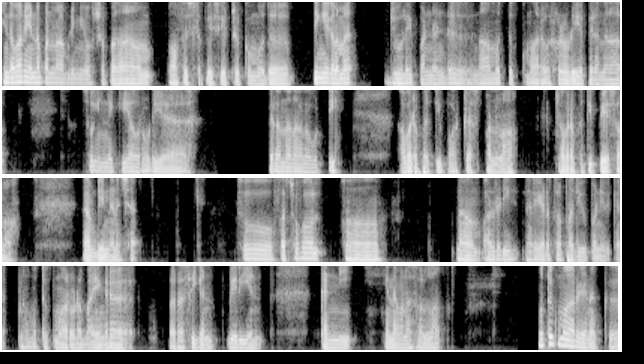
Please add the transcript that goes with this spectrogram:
இந்த வாரம் என்ன பண்ணலாம் அப்படின்னு யோசிச்சப்போ தான் ஆஃபீஸில் பேசிகிட்டு இருக்கும்போது திங்கக்கிழமை ஜூலை பன்னெண்டு நாமுத்துக்குமார் அவர்களுடைய பிறந்த நாள். ஸோ இன்றைக்கி அவருடைய பிறந்த நாளை ஒட்டி அவரை பற்றி பாட்காஸ்ட் பண்ணலாம். அவரை பற்றி பேசலாம் அப்படின்னு நினச்சேன். ஸோ ஃபர்ஸ்ட் ஆஃப் ஆல் நான் ஆல்ரெடி நிறைய இடத்துல பதிவு பண்ணியிருக்கேன். நாமத்துக்குமாரோட பயங்கர ரசிகன் வெறியன் கன்னி என்ன வேணால் சொல்லலாம். முத்துக்குமார் எனக்கு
